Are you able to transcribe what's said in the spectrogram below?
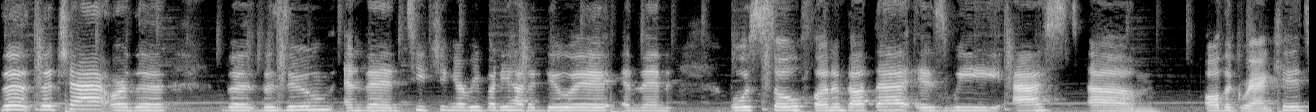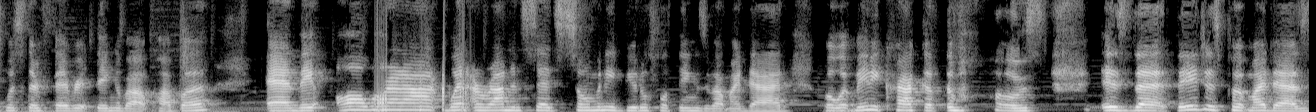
the the chat or the the the Zoom, and then teaching everybody how to do it. And then what was so fun about that is we asked um, all the grandkids what's their favorite thing about Papa. And they all went around, went around and said so many beautiful things about my dad. But what made me crack up the most is that they just put my dad's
